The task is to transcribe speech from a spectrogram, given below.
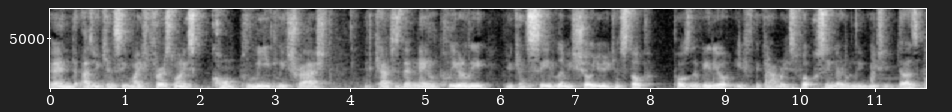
And as you can see, my first one is completely trashed. It catches the nail clearly. You can see. Let me show you. You can stop, pause the video if the camera is focusing. I really wish it does.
